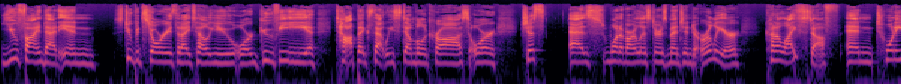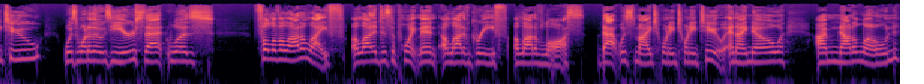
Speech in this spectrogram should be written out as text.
you find that in stupid stories that I tell you or goofy topics that we stumble across or just as one of our listeners mentioned earlier, kind of life stuff. And 22 was one of those years that was full of a lot of life, a lot of disappointment, a lot of grief, a lot of loss. That was my 2022. And I know I'm not alone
